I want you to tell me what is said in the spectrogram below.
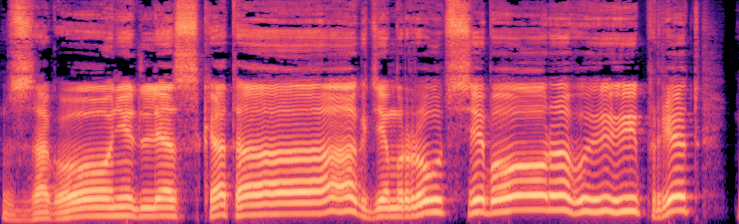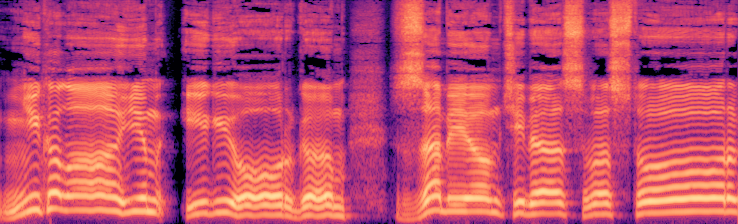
В загоне для скота, где мрут все боровы, Пред Николаем и Георгом Забьем тебя с восторгом.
